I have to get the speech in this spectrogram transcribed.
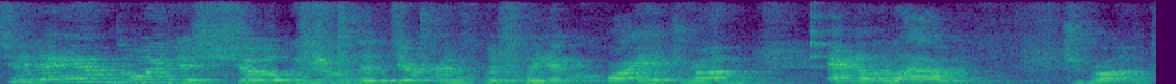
Today I'm going to show you the difference between a quiet drum and a loud drum.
